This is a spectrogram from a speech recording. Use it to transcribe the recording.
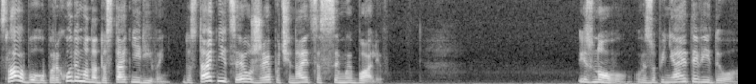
Слава Богу, переходимо на достатній рівень. Достатній це вже починається з 7 балів. І знову ви зупиняєте відео,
